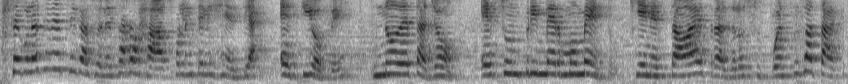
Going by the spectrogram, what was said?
Según las investigaciones arrojadas por la inteligencia etíope, no detalló, es un primer momento, quien estaba detrás de los supuestos ataques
